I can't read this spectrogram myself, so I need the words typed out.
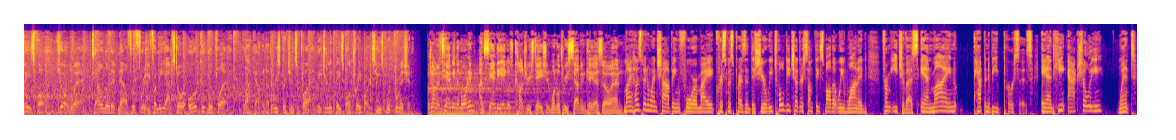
Baseball, your way. Download it now for free from the App Store or Google Play. Blackout and other restrictions apply. Major League Baseball trademarks used with permission. John and Tammy in the morning on San Diego's Country Station 1037 KSON. My husband went shopping for my Christmas present this year. We told each other something small that we wanted from each of us, and mine happened to be purses. And he actually went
